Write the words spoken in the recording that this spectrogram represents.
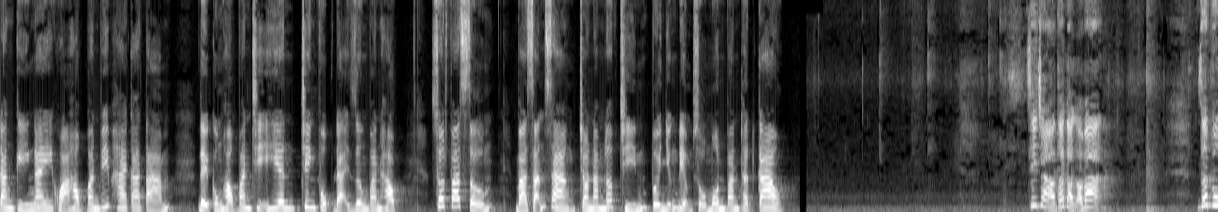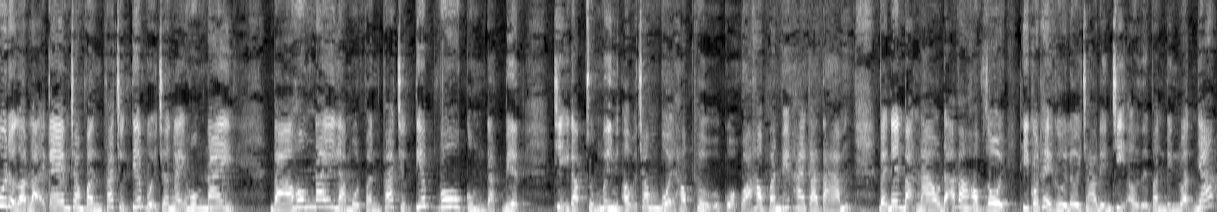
đăng ký ngay khóa học Văn VIP 2K8 để cùng học Văn chị Hiên chinh phục đại dương văn học, xuất phát sớm và sẵn sàng cho năm lớp 9 với những điểm số môn văn thật cao. Xin chào tất cả các bạn Rất vui được gặp lại các em trong phần phát trực tiếp buổi trưa ngày hôm nay Và hôm nay là một phần phát trực tiếp vô cùng đặc biệt Chị gặp chúng mình ở trong buổi học thử của khóa học Văn Viết 2K8 Vậy nên bạn nào đã vào học rồi thì có thể gửi lời chào đến chị ở dưới phần bình luận nhé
